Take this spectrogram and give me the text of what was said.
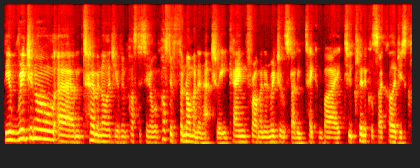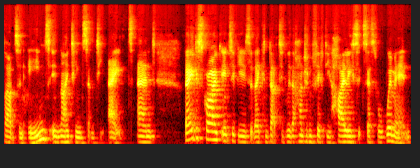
the original um, terminology of imposter syndrome, or imposter phenomenon, actually came from an original study taken by two clinical psychologists, Clance and Imes, in 1978. And they described interviews that they conducted with 150 highly successful women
